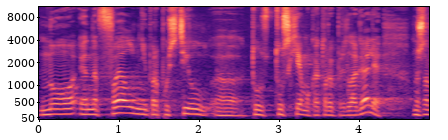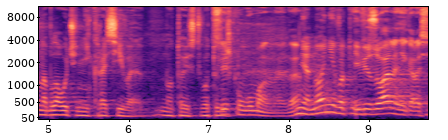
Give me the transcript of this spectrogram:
Но НФЛ не пропустил э, ту, ту схему, которую предлагали, потому что она была очень некрасивая. Ну, то есть вот у них- Слишком гуманная, да? Не, ну они вот... И визуально некрасиво.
